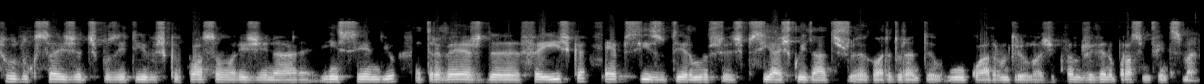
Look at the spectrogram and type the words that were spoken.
tudo o que seja dispositivos que possam originar incêndio através de faísca, é preciso termos especiais cuidados agora durante o quadro meteorológico que vamos viver no próximo fim de semana.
